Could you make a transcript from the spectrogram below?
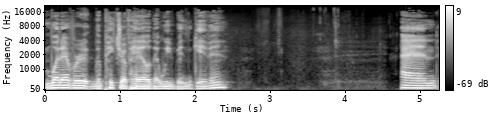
whatever the picture of hell that we've been given. And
